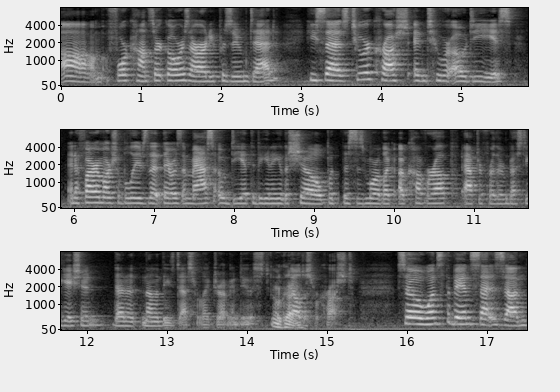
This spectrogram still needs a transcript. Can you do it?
um, four concert goers are already presumed dead. He says two are crushed and two are ODs, and a fire marshal believes that there was a mass OD at the beginning of the show, but this is more of like a cover up after further investigation. Then none of these deaths were like drug induced. Okay. They all just were crushed. So once the band set is done,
